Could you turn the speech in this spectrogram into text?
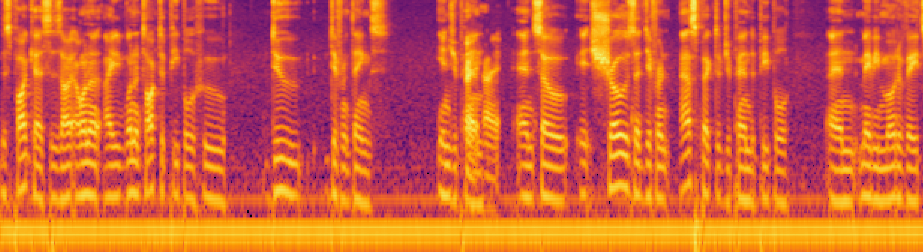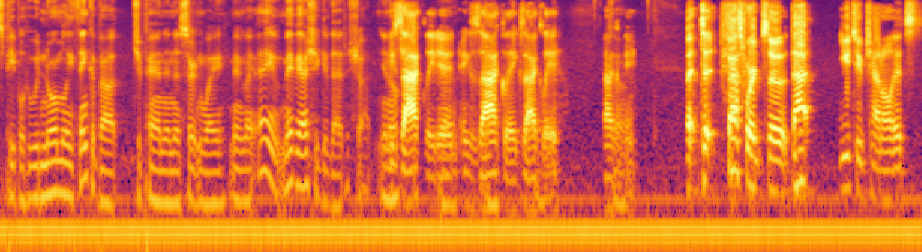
this podcast is I want to I want to talk to people who do different things in Japan, right. and so it shows a different aspect of Japan to people, and maybe motivates people who would normally think about Japan in a certain way. Maybe like, hey, maybe I should give that a shot. You know? Exactly, dude. Exactly, exactly, exactly. But to fast forward, so that YouTube channel, it's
